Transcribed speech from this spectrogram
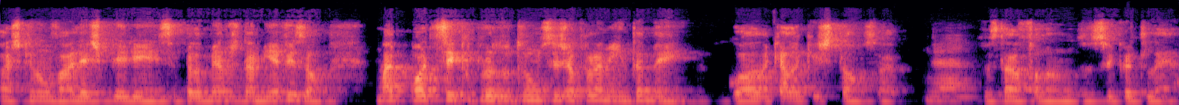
Acho que não vale a experiência, pelo menos na minha visão. Mas pode ser que o produto não seja para mim também igual naquela questão, sabe? É. Você estava falando do Secret Lair.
